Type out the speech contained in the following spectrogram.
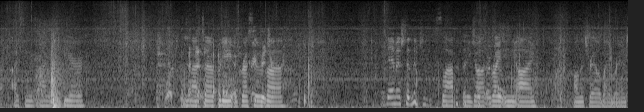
Uh, icing his eye right here. That uh, pretty aggressive uh, Damage to the slap that he got right in the eye on the trail by a branch.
